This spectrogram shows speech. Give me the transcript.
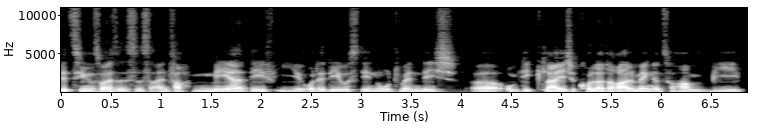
beziehungsweise ist es einfach mehr DFI oder DUSD notwendig, äh, um die gleiche Kollateralmenge zu haben wie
